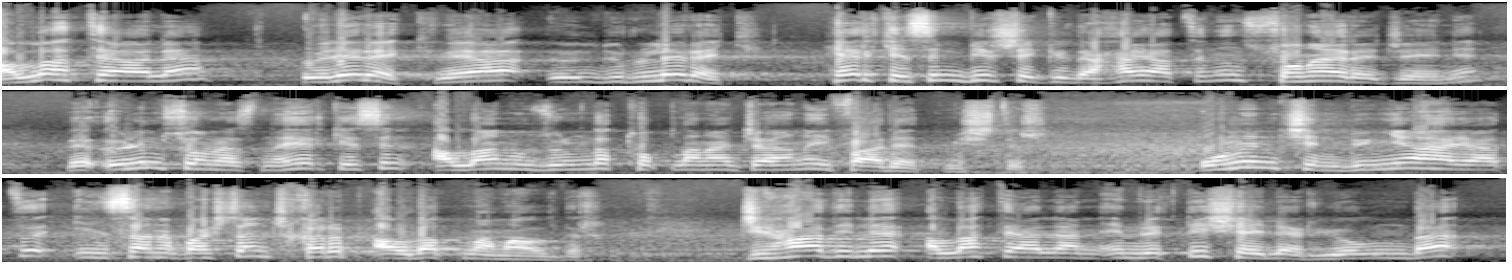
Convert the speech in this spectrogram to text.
Allah Teala ölerek veya öldürülerek herkesin bir şekilde hayatının sona ereceğini ve ölüm sonrasında herkesin Allah'ın huzurunda toplanacağını ifade etmiştir. Onun için dünya hayatı insanı baştan çıkarıp aldatmamalıdır. Cihad ile Allah Teala'nın emrettiği şeyler yolunda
